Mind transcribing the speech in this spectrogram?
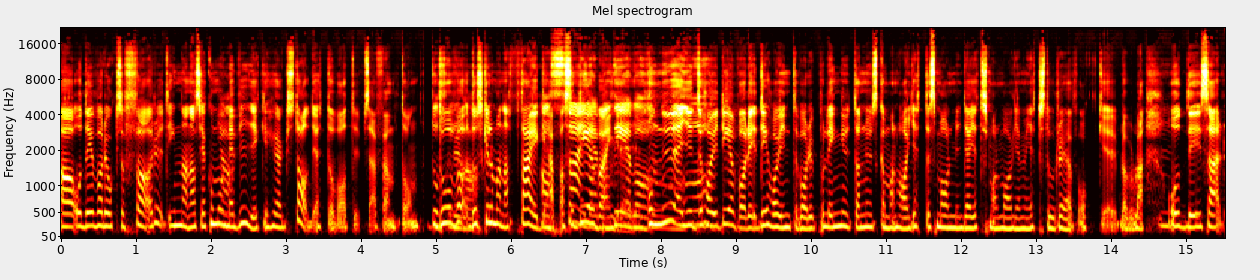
Ja, och det var det också förut innan. Alltså jag kommer ihåg Ja. när vi gick i högstadiet och var typ så här 15. Då Då, skulle det var, då skulle man ha thigh gap. Ja, alltså thigh det gap, var en det grej. var- Och nu är ju, det har ju det varit, det har ju inte varit på länge utan nu ska man ha jättesmal midja, jättesmal mage med jättestor röv och eh, bla bla bla. Mm. Och det är så här,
